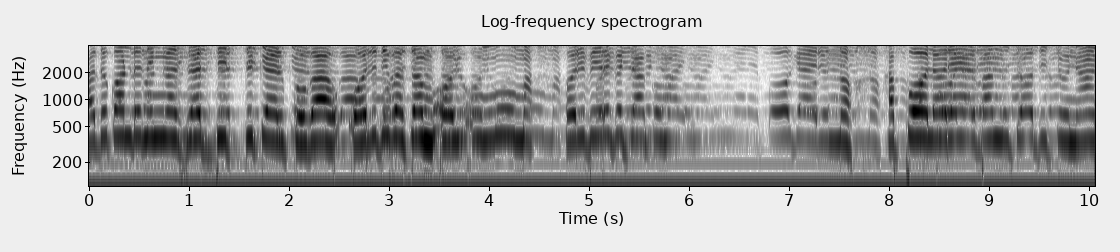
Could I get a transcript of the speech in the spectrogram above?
അതുകൊണ്ട് നിങ്ങൾ ശ്രദ്ധിച്ച് കേൾക്കുക. ഒരു ദിവസം ഒരു ഉമ്മൂമ്മ ഒരു വിറക് ചാക്കുമായി പോകായിരുന്നു. അപ്പോൾ ഒരാൾ വന്ന് ചോദിച്ചു ഞാൻ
